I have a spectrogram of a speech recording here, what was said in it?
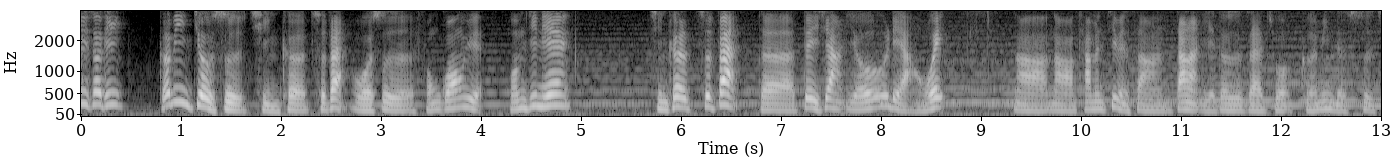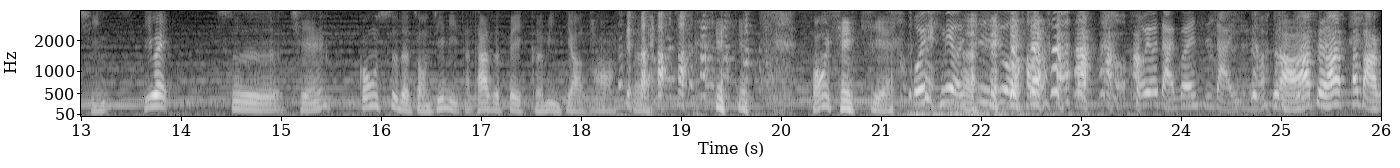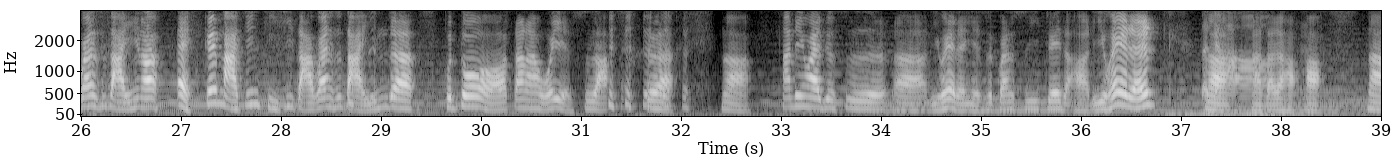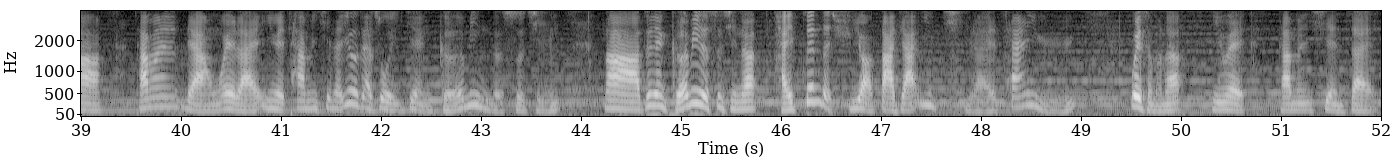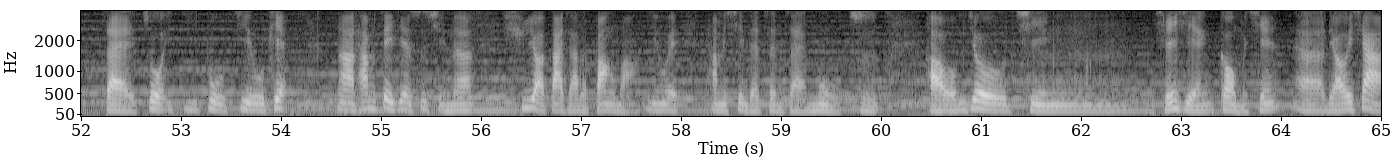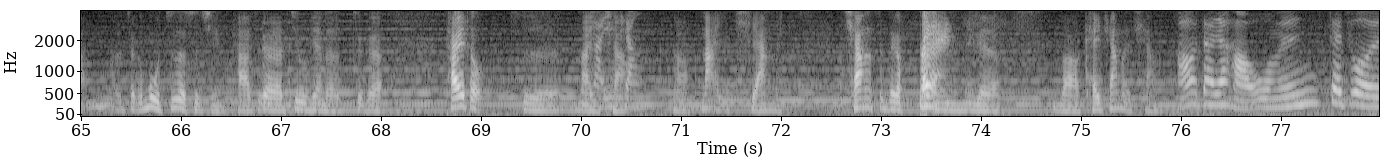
欢迎收听《革命就是请客吃饭》，我是冯光月。我们今天请客吃饭的对象有两位，那那他们基本上当然也都是在做革命的事情。一位是前公司的总经理，那他是被革命掉了啊。冯贤贤，我也没有示弱，我有打官司打赢了啊！对他，他打官司打赢了，哎，跟马金体系打官司打赢的不多哦。当然我也是啊，对吧？那那另外就是呃，李慧仁也是官司一堆的啊。李慧仁，大家好啊，大家好啊。那他们两位来，因为他们现在又在做一件革命的事情。那这件革命的事情呢，还真的需要大家一起来参与。为什么呢？因为他们现在在做一部纪录片，那他们这件事情呢，需要大家的帮忙，因为他们现在正在募资。好，我们就请贤贤跟我们先呃聊一下这个募资的事情啊。这个纪录片的这个 title 是那一枪啊，那一枪哎，枪是这个 bang 那个啊，开枪的枪。好，大家好，我们在做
